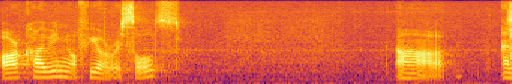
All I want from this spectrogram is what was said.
archiving of your results? Uh, and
